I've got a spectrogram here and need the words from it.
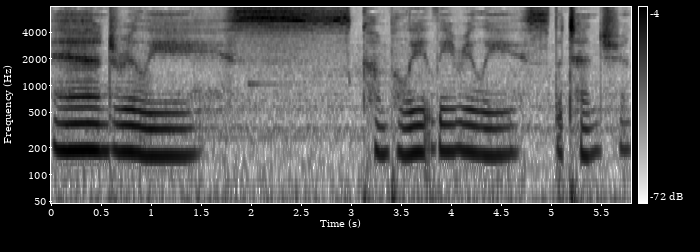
and release. Completely release the tension.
